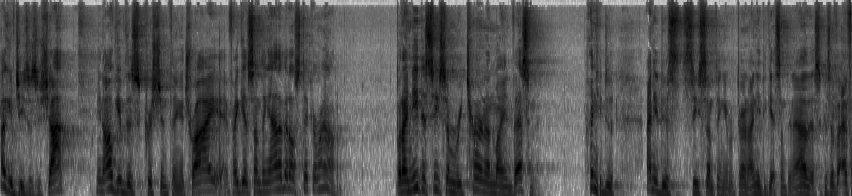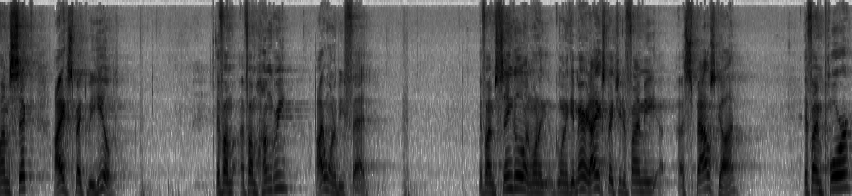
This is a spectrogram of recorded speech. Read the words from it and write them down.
I'll give Jesus a shot. You know, I'll give this Christian thing a try. If I get something out of it, I'll stick around. But I need to see some return on my investment. I need to, I need to see something in return. I need to get something out of this. Because if, if I'm sick, I expect to be healed. If I'm, if I'm hungry, I want to be fed. If I'm single and want to, want to get married, I expect you to find me a spouse, God. If I'm poor,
